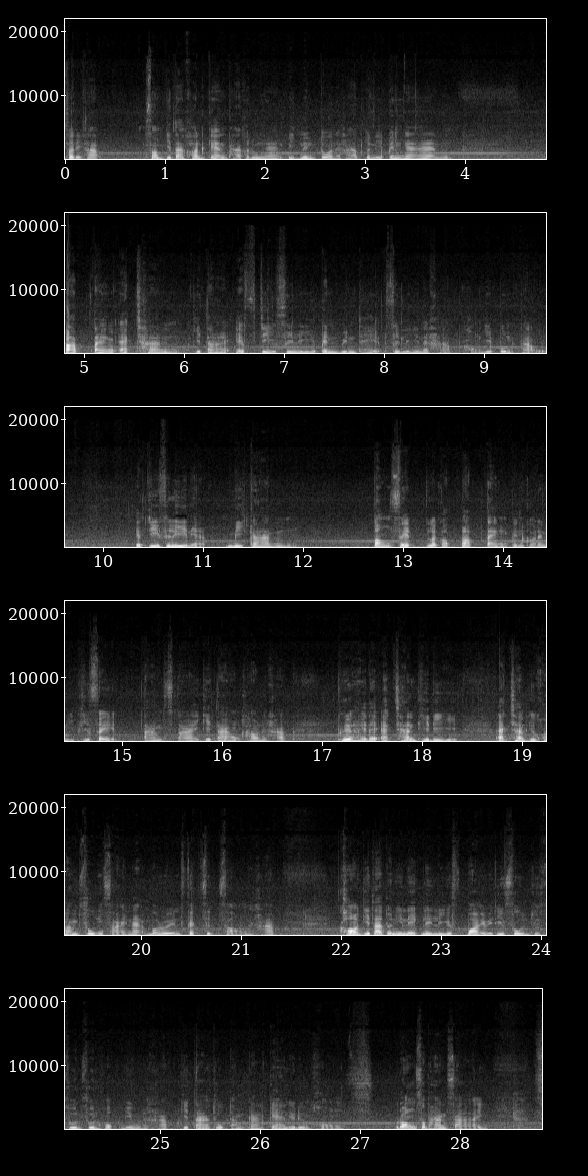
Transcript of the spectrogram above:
สวัสดีครับ ซ่อมกีตาร์ขอนแก่นพาเขาดูงานอีกหนึ่งตัวนะครับ ตัวนี้เป็นงานปรับแต่งแอคชั่นกีตาร์ FG f i l l y เป็นวินเทจ f i l l y นะครับ ของญี่ปุ่นเก่า FG f i l l y เนี่ย มีการต้องเฟซแล้วก็ปรับแต่งเป็นกรณีพิเศษตามสไตล์กีตาร์ของเขานะครับ เพื่อให้ได้แอคชั่นที่ดี แอคชั่นคือความสูงสายณบริเวณเฟซ12 นะครับ คอกีตาร์ตัวนี้เน็กรีลีฟปล่อยไว้ที่ 0.006 นิ้วนะครับกีตาร์ถูกทำการแก้ในเรื่องของ ร่องสะพานสายแฟ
